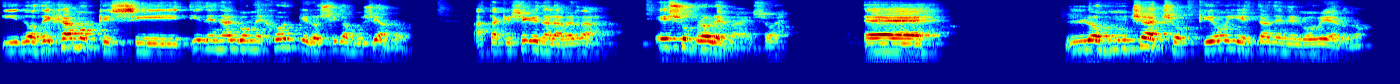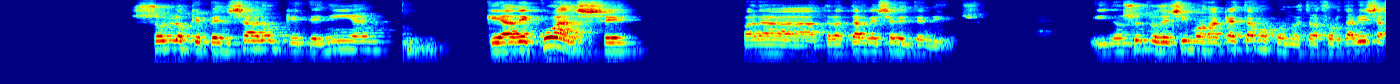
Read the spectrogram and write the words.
Y los dejamos que si tienen algo mejor, que lo sigan buceando, hasta que lleguen a la verdad. Es un problema eso. ¿eh? Eh, los muchachos que hoy están en el gobierno, son los que pensaron que tenían que adecuarse para tratar de ser entendidos. Y nosotros decimos, acá estamos con nuestras fortalezas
